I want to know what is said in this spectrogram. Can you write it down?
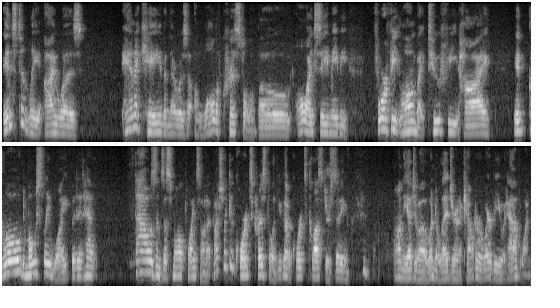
instantly I was in a cave and there was a wall of crystal about, oh, I'd say maybe four feet long by two feet high. It glowed mostly white, but it had thousands of small points on it, much like a quartz crystal. If you've got a quartz cluster sitting on the edge of a window ledge or in a counter or wherever you would have one,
